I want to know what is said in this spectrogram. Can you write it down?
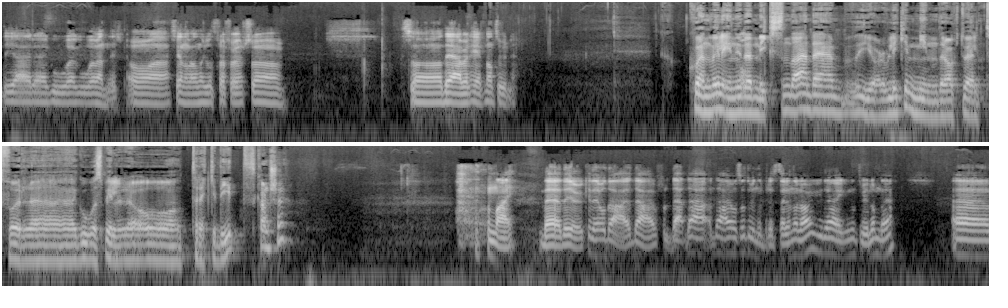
De er eh, gode, gode venner og eh, kjenner hverandre godt fra før, så Så det er vel helt naturlig. Quenville inn i den miksen der, det gjør det vel ikke mindre aktuelt for eh, gode spillere å trekke dit, kanskje? Nei, det, det gjør jo ikke det. Og det er, det, er, jo- det, er, det, er, det er jo også et underpresterende lag. Det er ingen tvil om det. Eh,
